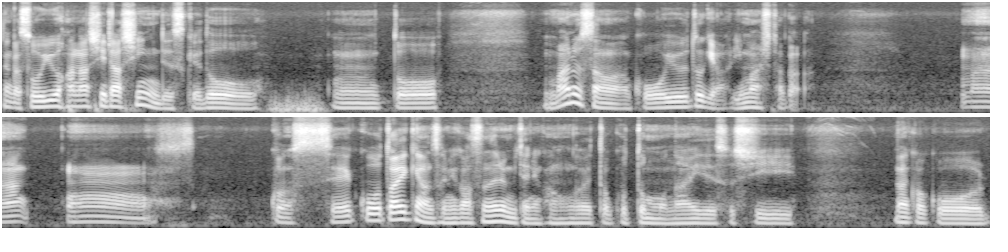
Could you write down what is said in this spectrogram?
なんかそういう話らしいんですけどうんと丸さんはこういう時ありましたか？まあうんこの成功体験を積み重ねるみたいに考えたこともないですしなんかこう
